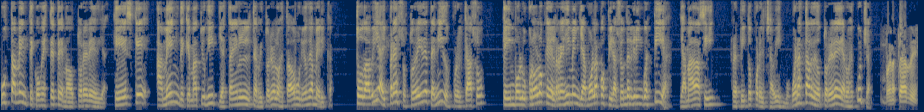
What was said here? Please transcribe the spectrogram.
justamente con este tema, doctor Heredia, que es que, amén de que Matthew Heath ya está en el territorio de los Estados Unidos de América, todavía hay presos, todavía hay detenidos por el caso que involucró lo que el régimen llamó la conspiración del gringo espía, llamada así, repito, por el chavismo. Buenas tardes, doctor Heredia, ¿nos escucha? Buenas tardes,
